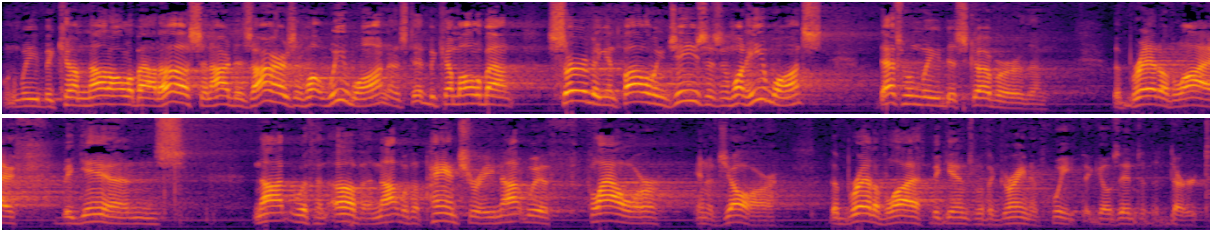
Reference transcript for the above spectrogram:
When we become not all about us and our desires and what we want, and instead become all about serving and following Jesus and what He wants, that's when we discover the, the bread of life begins not with an oven, not with a pantry, not with flour in a jar. The bread of life begins with a grain of wheat that goes into the dirt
